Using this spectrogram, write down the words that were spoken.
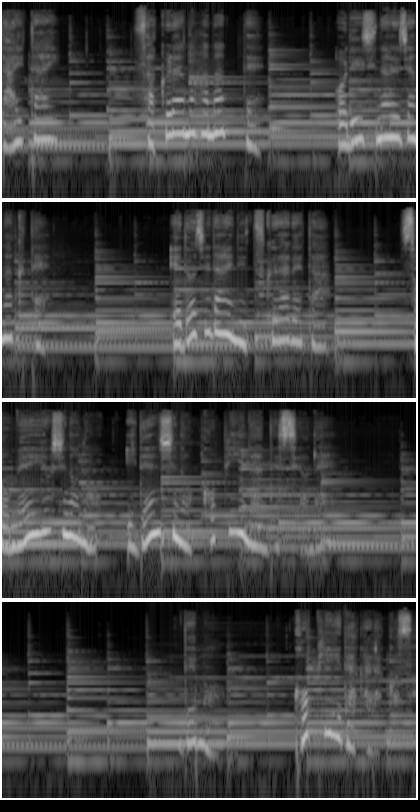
だいたい桜の花ってオリジナルじゃなくて江戸時代に作られたソメイヨシノの遺伝子のコピーなんですよね。でもコピーだからこそ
